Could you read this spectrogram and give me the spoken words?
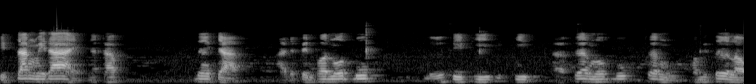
ติดตั้งไม่ได้นะครับ เนื่องจากอาจจะเป็นเพราะโน้ตบุ๊กหรือ CP เอ่อเครื่องโน้ตบุ๊กเครื่องคอมพิวเตอร์เรา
